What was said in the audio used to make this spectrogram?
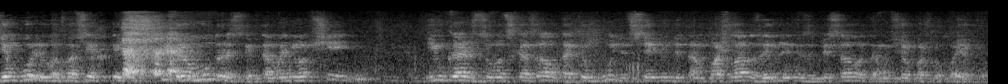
Тем более вот во всех этих хитромудростях, там они вообще, им кажется, вот сказал, так и будет, все люди там пошла, заявление записала, там и все пошло-поехало.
